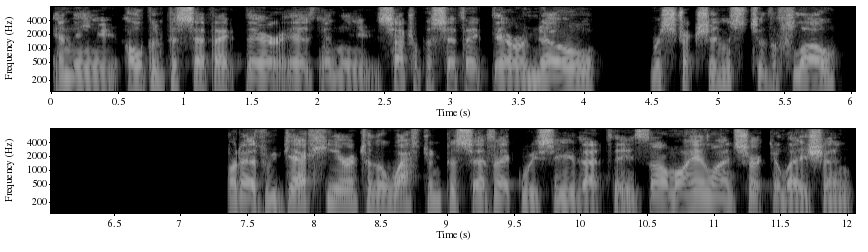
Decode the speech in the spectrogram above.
in the open Pacific, there is, in the Central Pacific, there are no restrictions to the flow. But as we get here into the Western Pacific, we see that the thermohaline circulation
